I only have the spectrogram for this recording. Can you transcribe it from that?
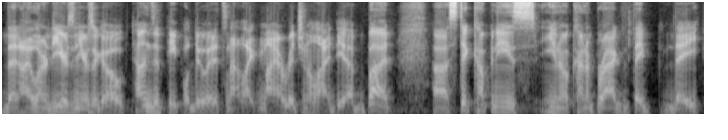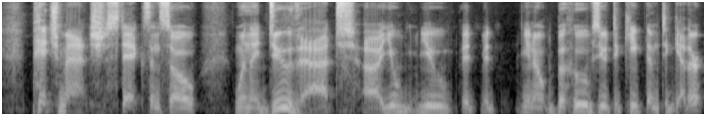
that I learned years and years ago. Tons of people do it. It's not like my original idea, but uh, stick companies, you know, kind of brag that they they pitch match sticks, and so when they do that, uh, you you it, it you know behooves you to keep them together.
